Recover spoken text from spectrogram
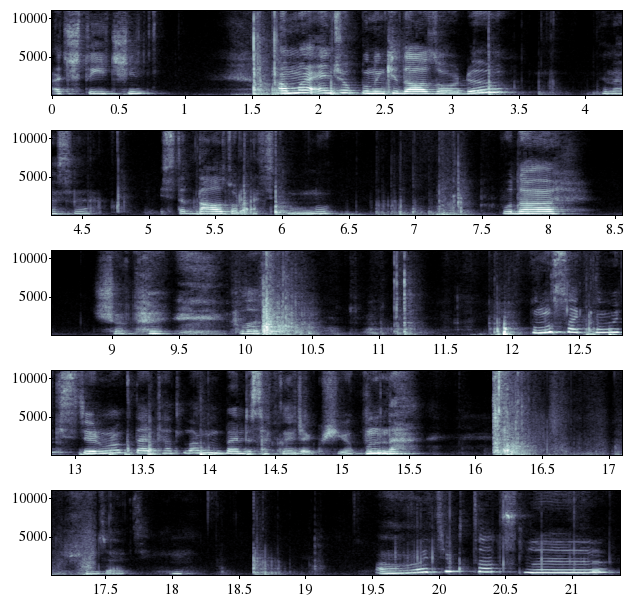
Açtığı için. Ama en çok bununki daha zordu. Nedense. İşte daha zor açtım bunu. Bu da çöp. Bu da çöp. Bunu saklamak istiyorum. O kadar tatlı ama bence saklanacak bir şey yok bunda. Aa çok tatlı.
